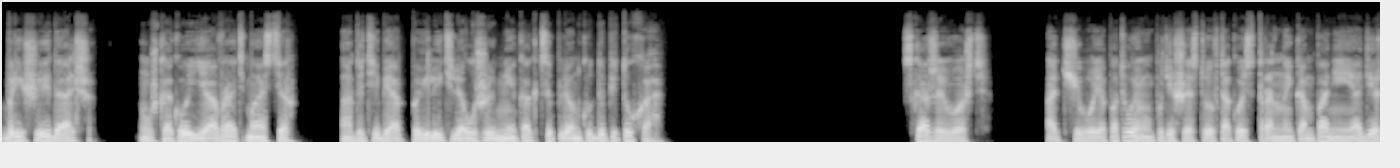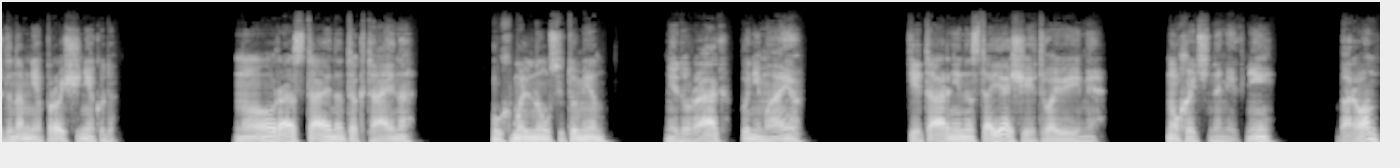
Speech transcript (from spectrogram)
бреши дальше. Уж какой я врать мастер, а до тебя, повелителя лжи, мне как цыпленку до петуха. Скажи, вождь, Отчего я, по-твоему, путешествую в такой странной компании, и одежда на мне проще некуда? Ну, раз тайна, так тайна, — ухмыльнулся Тумен. Не дурак, понимаю. Китар не настоящее твое имя. Ну, хоть намекни. Барон?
